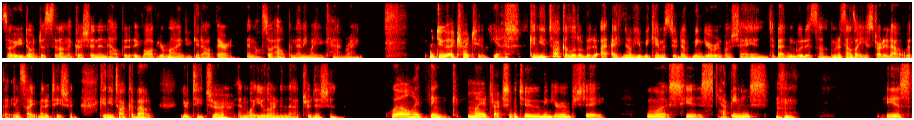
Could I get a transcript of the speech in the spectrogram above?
So you don't just sit on the cushion and help it evolve your mind. You get out there and also help in any way you can, right? I do. I try to, yes. Can you talk a little bit? I, I, know you became a student of Mingyur Rinpoche and Tibetan Buddhism. I mean, it sounds like you started out with that insight meditation. Can you talk about your teacher and what you learned in that tradition? Well, I think my attraction to Mingyur Rinpoche was his happiness. Mm-hmm. he is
